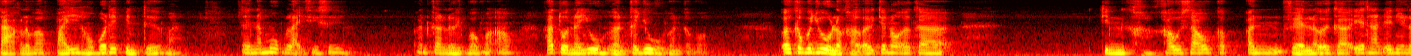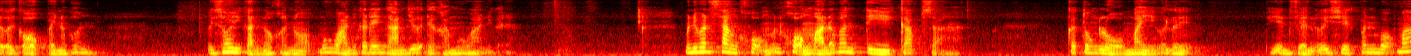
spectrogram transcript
ตาก็เลยว่าไปเฮาบ่ได้เป็นเตือมาแต่น้ำมูกไหลซื่อๆเพิ่นก็เลยบอกว่าเอ้า ถ้าตัวนาอยู่เหือนก็อยู่เพิ่นก็บอก เอ้ยก็บ่อยู่หรอกค่ะเอ้ยเจ้าน้องเอ้ยก็กินข้าวเช้ากับอันแฟนแล้วเอ้ยก็เอทันเอ็นี่แล้วเอ้ยก็ออกไปนะเพิ่นไปซ้อยกันเนาะค่ะเนาะเมื่อวานนี้ก็ได้งานเยอะเด้อค่ะเมื่อวานนี้ก็ได้วันนี้มันสั่งของมันของมาแล้วมันตีกลับซะก็ต้องโหลใหม่ก็เลยเห็นแฟนเอ้ยเช็คมันบอกมา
